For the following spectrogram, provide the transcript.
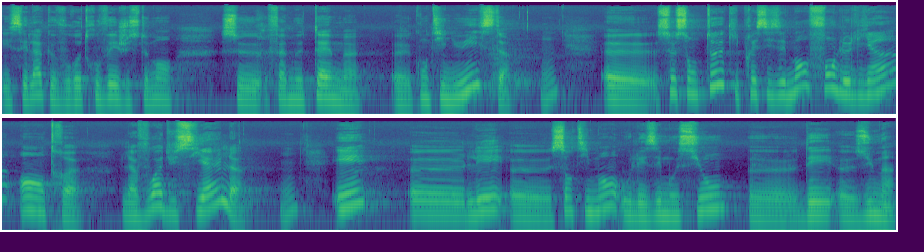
et c'est là que vous retrouvez justement ce fameux thème euh, continuiste, hein, euh, ce sont eux qui précisément font le lien entre la voix du ciel hein, et les sentiments ou les émotions des humains.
